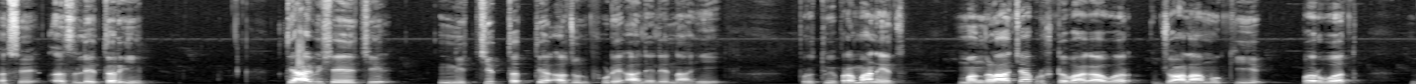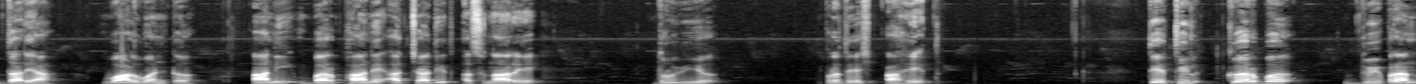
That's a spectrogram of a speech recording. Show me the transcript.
असे असले तरी त्याविषयीची निश्चित तथ्य अजून पुढे आलेले नाही. पृथ्वीप्रमाणेच मंगळाच्या पृष्ठभागावर ज्वालामुखी पर्वत दऱ्या वाळवंट आणि बर्फाने आच्छादित असणारे ध्रुवीय प्रदेश आहेत. तेथील कर्ब द्विप्राण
